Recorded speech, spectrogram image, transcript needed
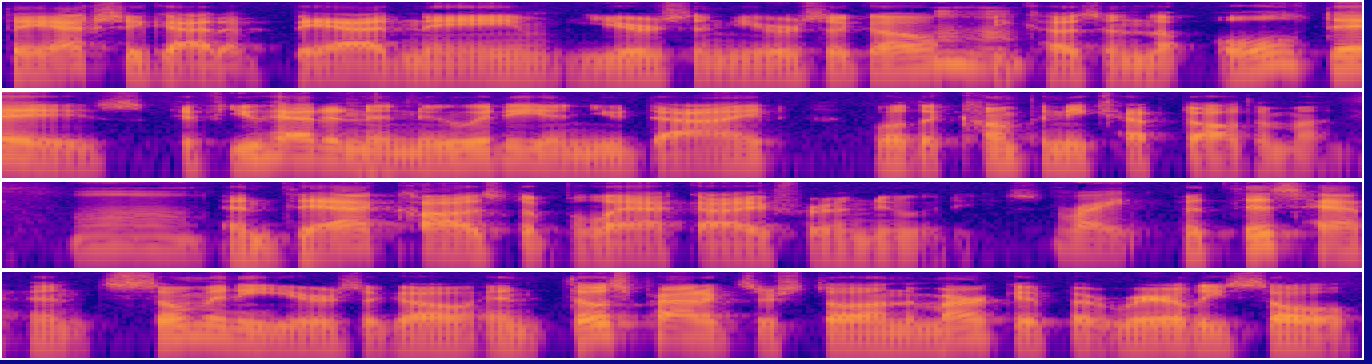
They actually got a bad name years and years ago Mhm. because in the old days, if you had an annuity and you died, well, the company kept all the money. Mm, And that caused a black eye for annuities. right. But this happened so many years ago, and those products are still on the market, but rarely sold.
